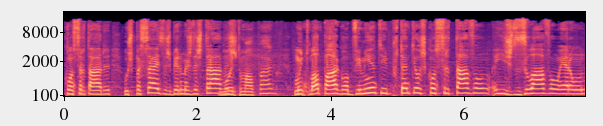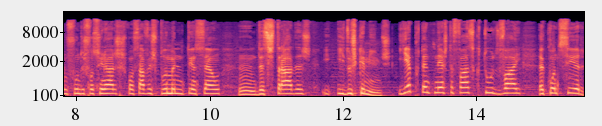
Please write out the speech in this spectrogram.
consertar os passeios, as bermas das estradas. Muito mal pago. Muito mal pago, obviamente, e portanto eles consertavam e zelavam, eram no fundo os funcionários responsáveis pela manutenção hum, das estradas e, e, dos caminhos. E é portanto nesta fase que tudo vai acontecer.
